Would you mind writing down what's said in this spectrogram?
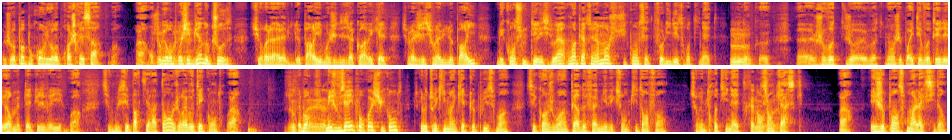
je vois pas pourquoi on lui reprocherait ça. On peut lui reprocher bien d'autres choses sur la, ville de Paris. Moi, j'ai des accords avec elle sur la gestion de la ville de Paris, mais consulter les citoyens. Moi, personnellement, je suis contre cette folie des trottinettes. Hmm. Donc, je vote. Je vote non, j'ai pas été voté d'ailleurs, mais peut-être que je vais y voir. Si vous me laissez partir à temps, j'aurais voté contre. Voilà. Bon. Mais je vous savez pourquoi je suis contre? Parce que le truc qui m'inquiète le plus, moi, c'est quand je vois un père de famille avec son petit enfant sur une trottinette sans casque. Voilà. Et je pense, moi, à l'accident.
